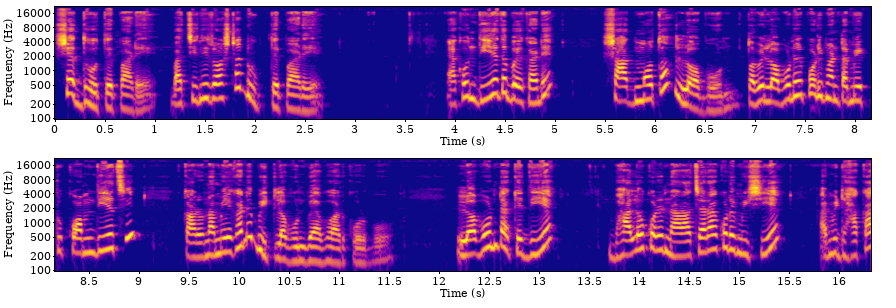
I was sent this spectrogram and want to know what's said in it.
সেদ্ধ হতে পারে বা চিনির রসটা ঢুকতে পারে। এখন দিয়ে দেবো এখানে স্বাদ মতো লবণ। তবে লবণের পরিমাণটা আমি একটু কম দিয়েছি, কারণ আমি এখানে বিট লবণ ব্যবহার করব। লবণটাকে দিয়ে ভালো করে নাড়াচাড়া করে মিশিয়ে আমি ঢাকা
